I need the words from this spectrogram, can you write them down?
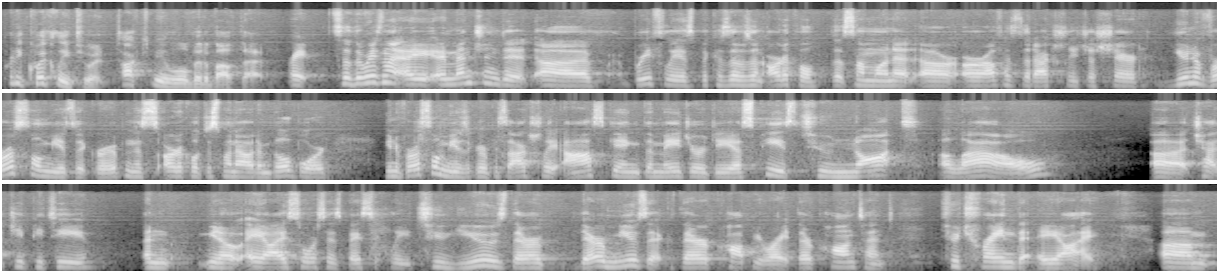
pretty quickly to it. Talk to me a little bit about that. Right. So the reason I, I mentioned it uh, briefly is because there was an article that someone at our, our, office that actually just shared. Universal Music Group, and this article just went out in Billboard. Universal Music Group is actually asking the major DSPs to not allow uh, ChatGPT and you know AI sources basically to use their their music, their copyright, their content to train the AI. Um,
